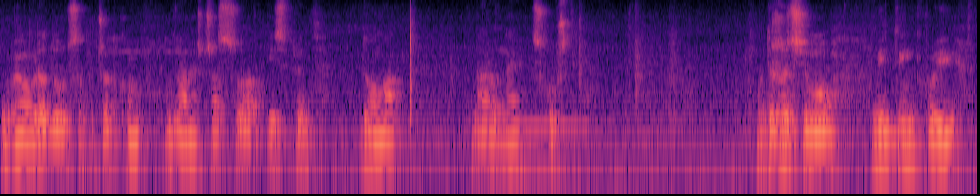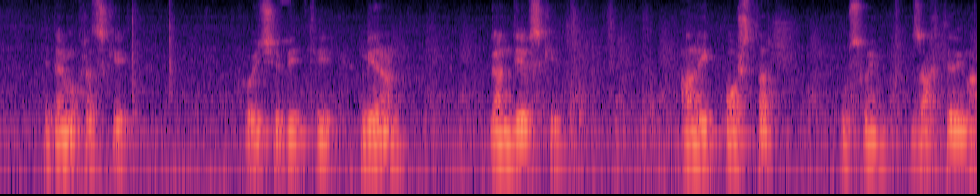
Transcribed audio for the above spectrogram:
u Beogradu sa početkom u 12 časova ispred Doma Narodne skupštine. Održat ćemo miting koji je demokratski, koji će biti miran, gandijevski, ali oštar u svojim zahtevima.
